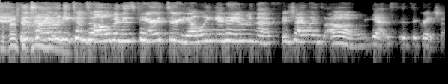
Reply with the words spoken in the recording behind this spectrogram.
The Vista The time when he comes home and his parents are yelling at him in that Fish Islands. Oh, yes, it's a great show.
